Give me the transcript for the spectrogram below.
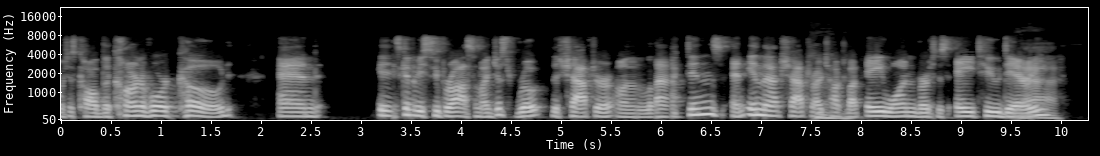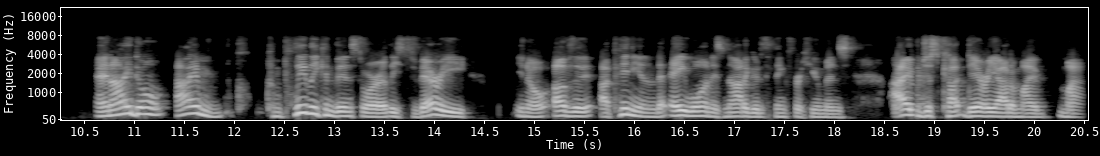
which is called The Carnivore Code and it's going to be super awesome. I just wrote the chapter on lectins, and in that chapter, I hmm. talked about A1 versus A2 dairy. Yeah. And I don't, I'm completely convinced, or at least very, you know, of the opinion that A1 is not a good thing for humans. I've just cut dairy out of my my,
